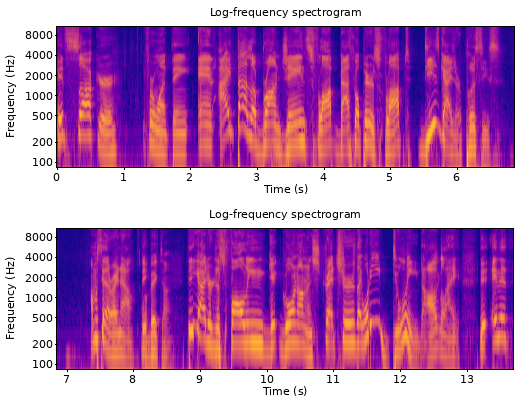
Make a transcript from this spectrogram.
It's soccer for one thing. And I thought LeBron James flopped, basketball players flopped. These guys are pussies. I'm gonna say that right now. Oh, big time. These guys are just falling, get, going on in stretchers. Like, what are you doing, dog? Like, and it,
